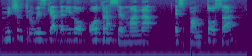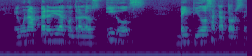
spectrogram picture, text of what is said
Mitchell Trubisky ha tenido otra semana espantosa en una pérdida contra los Eagles 22 a 14.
